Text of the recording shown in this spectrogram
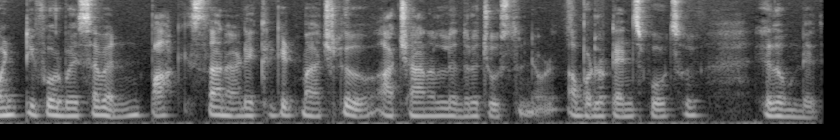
twenty four by seven Pakistan ఆడే క్రికెట్ మ్యాచ్లు ఆ ఛానల్లో ఇందులో చూస్తుండేవాడు. అప్పట్లో టెన్ స్పోర్ట్స్ ఏదో ఉండేది.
